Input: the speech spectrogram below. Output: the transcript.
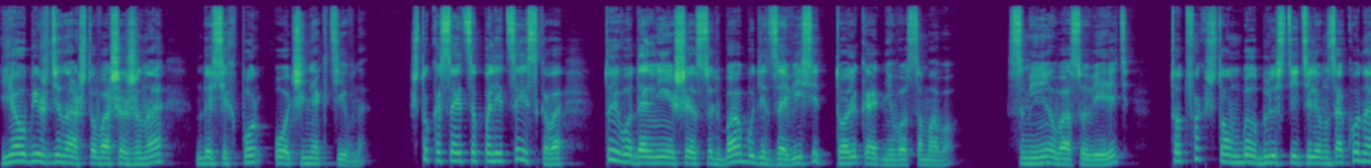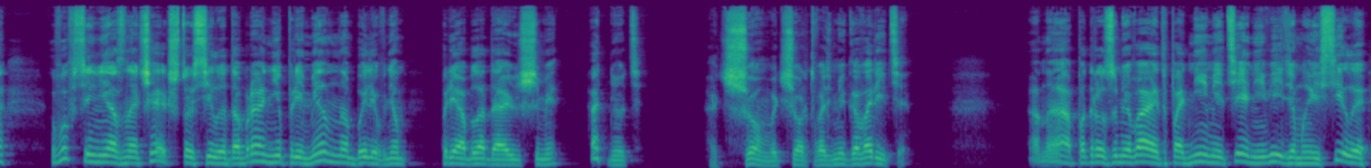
Я убеждена, что ваша жена до сих пор очень активна. Что касается полицейского, то его дальнейшая судьба будет зависеть только от него самого. Смею вас уверить, тот факт, что он был блюстителем закона, вовсе не означает, что силы добра непременно были в нем преобладающими. Отнюдь. О чем вы, черт возьми, говорите? Она подразумевает под ними те невидимые силы,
